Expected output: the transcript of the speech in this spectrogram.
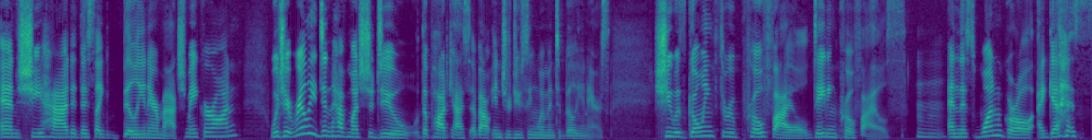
And she had this like billionaire matchmaker on, which it really didn't have much to do the podcast about introducing women to billionaires. She was going through profile, dating profiles. Mm-hmm. And this one girl, I guess,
